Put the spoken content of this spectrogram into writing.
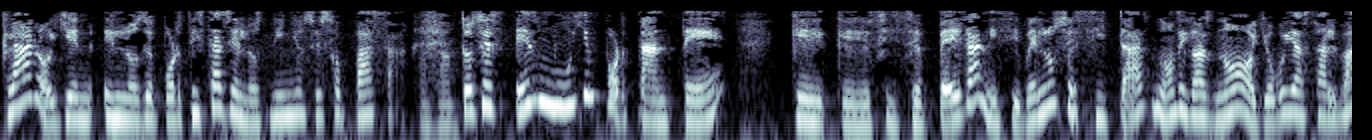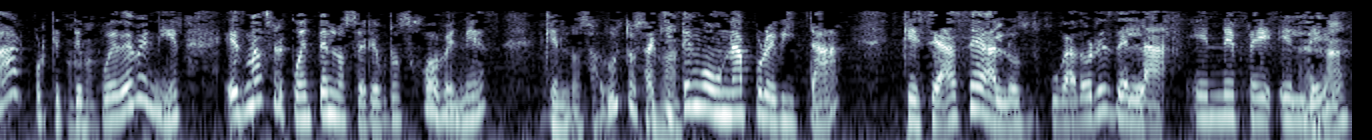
claro, y en, en los deportistas y en los niños eso pasa. Ajá. Entonces, es muy importante que, que si se pegan y si ven lucecitas, no digas, no, yo voy a salvar, porque te Ajá. puede venir. Es más frecuente en los cerebros jóvenes que en los adultos. Aquí Ajá. tengo una pruebita que se hace a los jugadores de la NFL Ajá.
